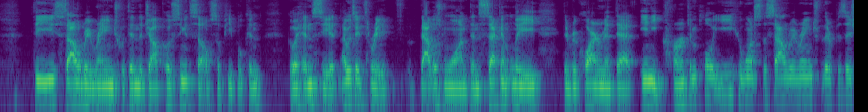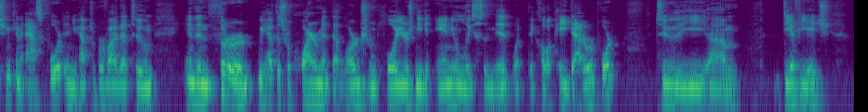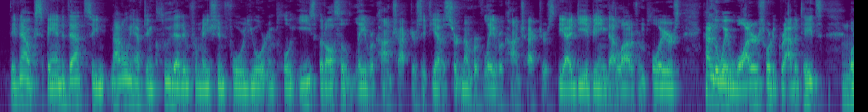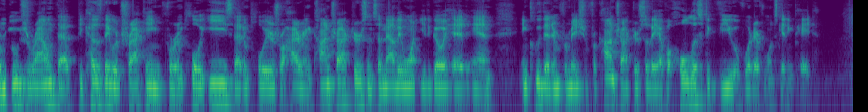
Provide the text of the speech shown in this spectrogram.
the salary range within the job posting itself so people can go ahead and see it. I would say three. That was one. Then, secondly, the requirement that any current employee who wants the salary range for their position can ask for it, and you have to provide that to them. And then third, we have this requirement that larger employers need to annually submit what they call a pay data report to the um, DFEH. They've now expanded that. So you not only have to include that information for your employees, but also labor contractors if you have a certain number of labor contractors. The idea being that a lot of employers, kind of the way water sort of gravitates mm-hmm. or moves around, that because they were tracking for employees, that employers were hiring contractors. And so now they want you to go ahead and include that information for contractors so they have a holistic view of what everyone's getting paid.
